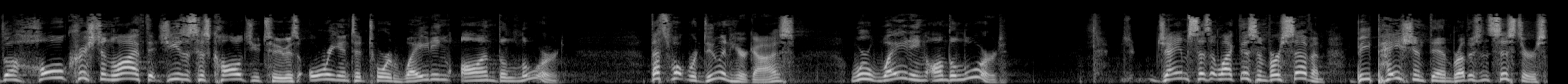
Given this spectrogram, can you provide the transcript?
the whole Christian life that Jesus has called you to is oriented toward waiting on the Lord. That's what we're doing here, guys. We're waiting on the Lord. James says it like this in verse 7. Be patient then, brothers and sisters,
